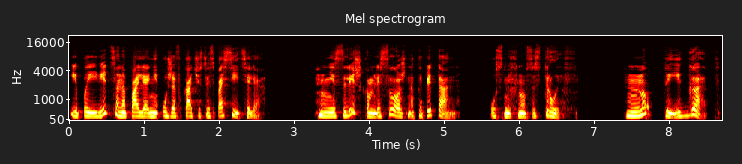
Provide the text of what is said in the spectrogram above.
и появиться на поляне уже в качестве спасителя. «Не слишком ли сложно, капитан?» — усмехнулся Струев. «Ну ты и гад!» —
